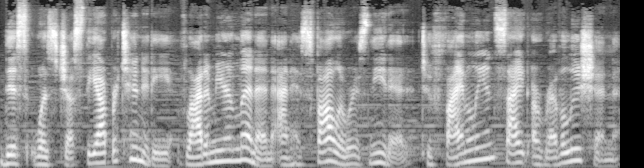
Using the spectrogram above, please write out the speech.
This was just the opportunity Vladimir Lenin and his followers needed to finally incite a revolution,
